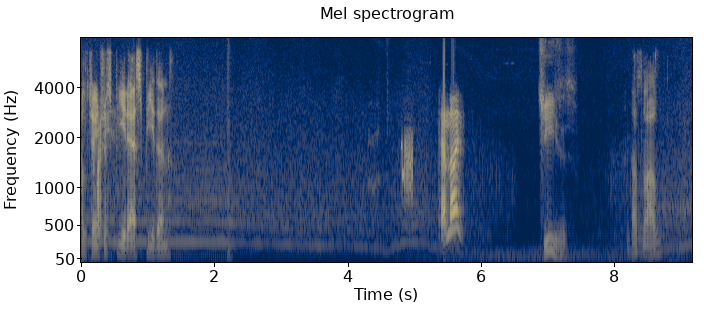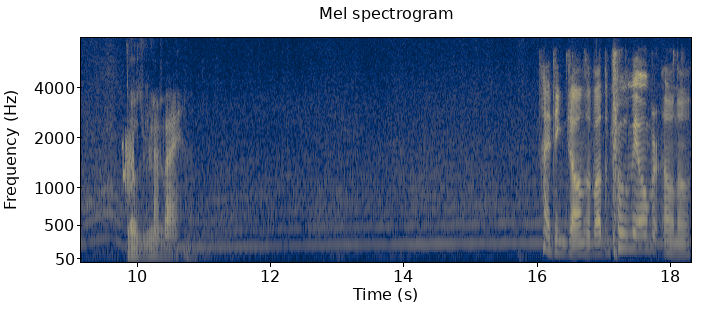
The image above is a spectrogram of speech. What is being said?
I'll change the speed SP then. 10 9. Jesus, That's loud. that was really. Stand by. I think John's about to pull me over. Oh no.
